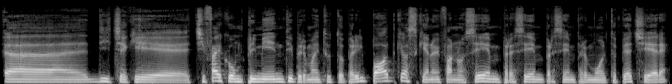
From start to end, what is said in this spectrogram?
eh, dice che ci fa i complimenti prima di tutto per il podcast che a noi fanno sempre, sempre, sempre molto piacere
